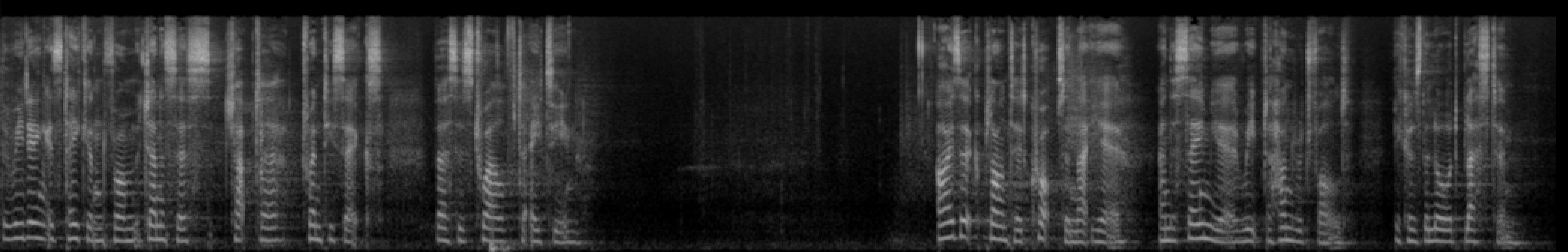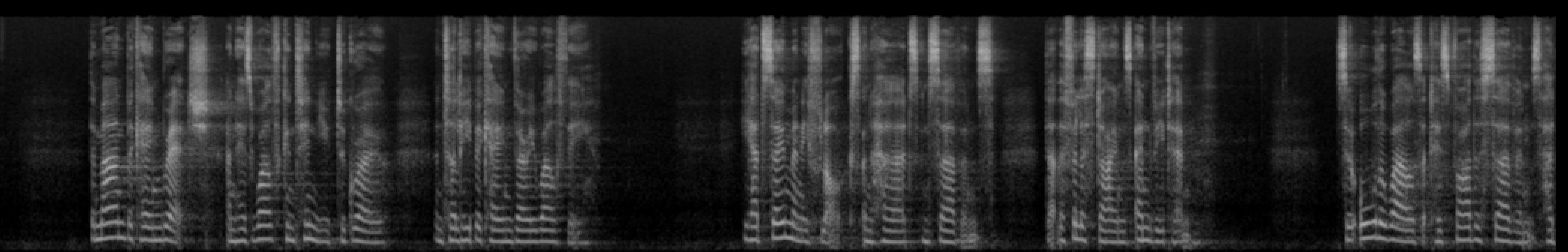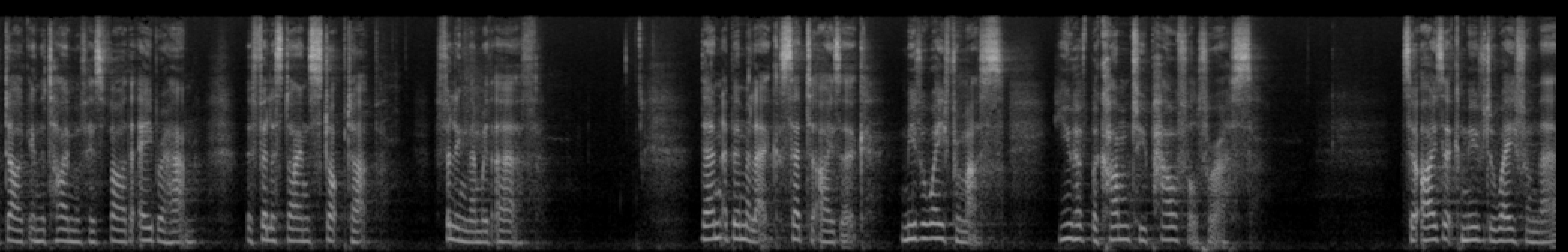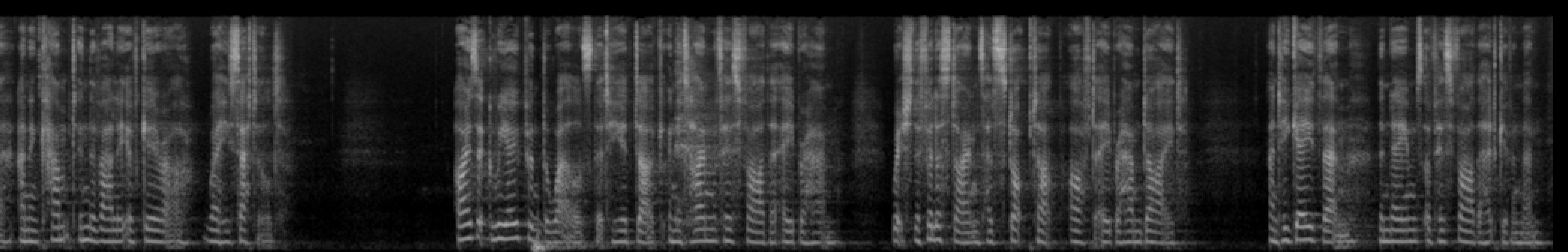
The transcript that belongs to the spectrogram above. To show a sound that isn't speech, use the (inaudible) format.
The reading is taken from Genesis chapter 26, verses 12 to 18. Isaac planted crops in that year, and the same year reaped a hundredfold, because the Lord blessed him. The man became rich, and his wealth continued to grow until he became very wealthy. He had so many flocks and herds and servants that the Philistines envied him. So all the wells that his father's servants had dug in the time of his father Abraham, the Philistines stopped up, filling them with earth. Then Abimelech said to Isaac, Move away from us. You have become too powerful for us. So Isaac moved away from there and encamped in the valley of Gerar, where he settled. Isaac reopened the wells that he had dug in the time of his father Abraham, which the Philistines had stopped up after Abraham died and he gave them the names of his father had given them.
